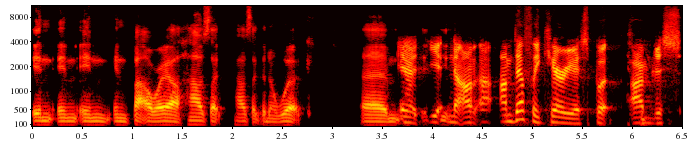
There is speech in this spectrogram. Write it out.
in in in, in battle royale. How's that how's that going to work? Um, yeah, yeah, no, I'm, I'm definitely curious, but I'm just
